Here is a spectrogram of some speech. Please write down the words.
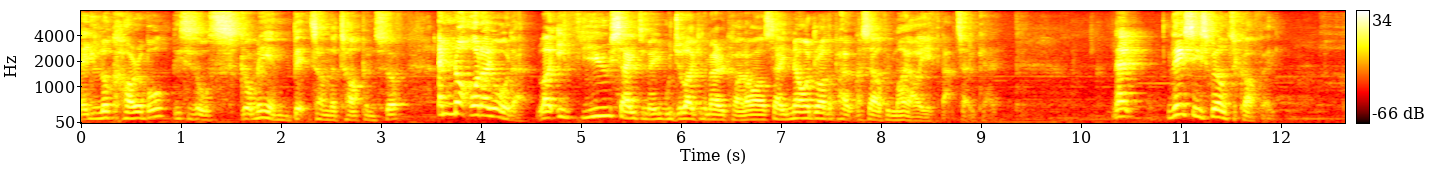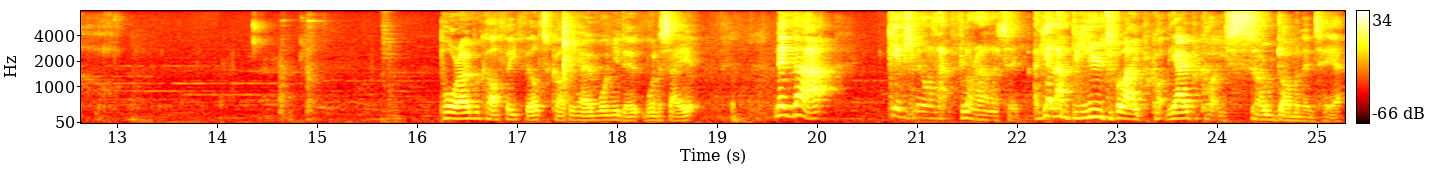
They look horrible. This is all scummy and bits on the top and stuff. And not what I order. Like, if you say to me, Would you like an Americano? I'll say, No, I'd rather poke myself in my eye if that's okay. Now, this is filter coffee. Pour over coffee, filter coffee, however you do want to say it. Now that gives me all that florality. I get that beautiful apricot. The apricot is so dominant here.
